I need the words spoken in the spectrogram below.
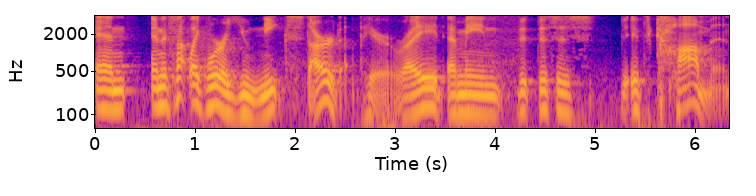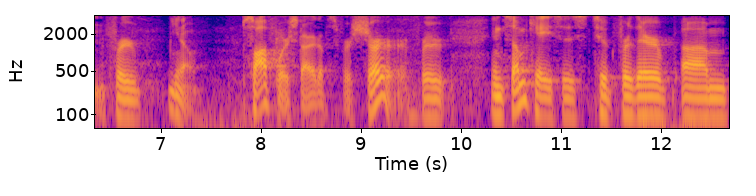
and and it's not like we're a unique startup here, right? I mean, th- this is it's common for you know software startups for sure for in some cases to for their um,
